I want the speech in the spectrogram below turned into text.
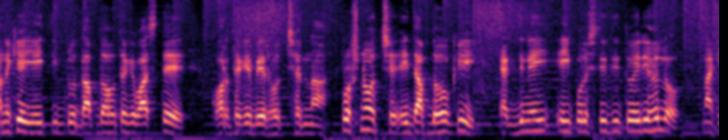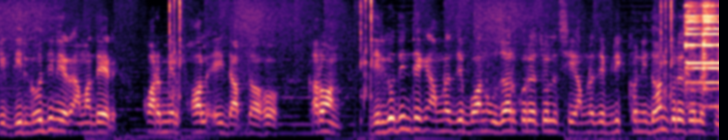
অনেকেই এই তীব্র দাবদাহ থেকে বাঁচতে ঘর থেকে বের হচ্ছেন না। প্রশ্ন হচ্ছে এই দাবদাহ কি একদিনেই এই পরিস্থিতি তৈরি হলো নাকি দীর্ঘদিনের আমাদের কর্মের ফল এই দাবদাহ কারণ দীর্ঘদিন থেকে আমরা যে বন উজাড় করে চলেছি, আমরা যে বৃক্ষ নিধন করে চলেছি,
